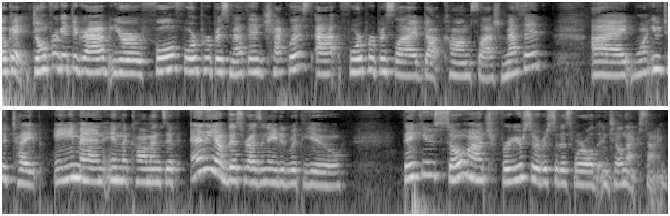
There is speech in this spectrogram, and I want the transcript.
Okay, don't forget to grab your full for purpose method checklist at forpurposelive.com slash method. I want you to type amen in the comments if any of this resonated with you Thank you so much for your service to this world. Until next time.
